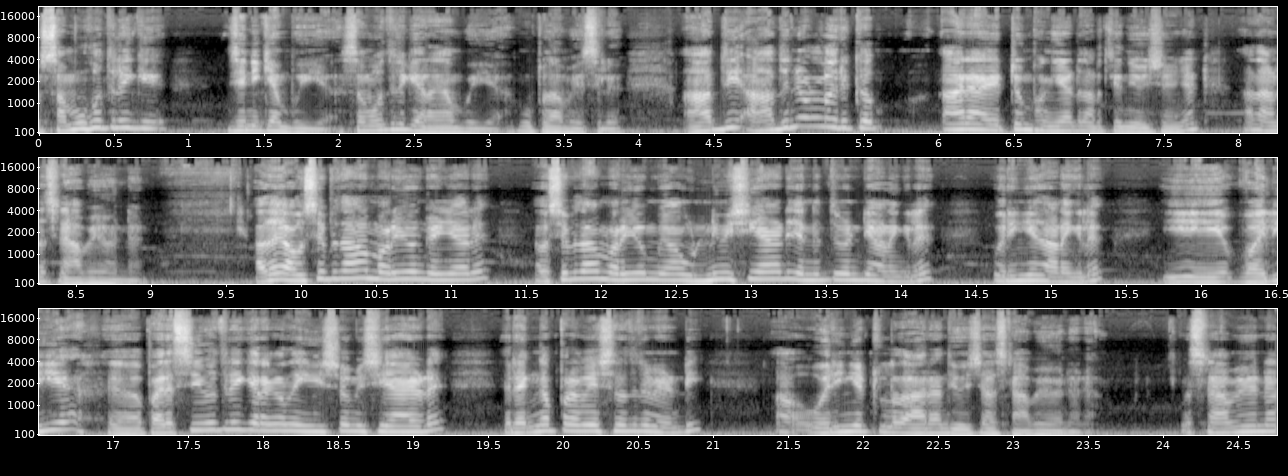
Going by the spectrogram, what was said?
സമൂഹത്തിലേക്ക് ജനിക്കാൻ പോയി സമൂഹത്തിലേക്ക് ഇറങ്ങാൻ പോയി മുപ്പതാം വയസ്സിൽ അതി അതിനുള്ള ഒരുക്കം ആരാ ഏറ്റവും ഭംഗിയായിട്ട് നടത്തിയെന്ന് ചോദിച്ചു കഴിഞ്ഞാൽ അതാണ് സ്നാപയോന്നാൻ അത് ഔസ്യപിതാവ് മറിയുവാൻ കഴിഞ്ഞാൽ ഔസ്യപിതാവ് മറിയും ആ ഉണ്ണിവിശിയായിട്ട് ജനത്തിന് വേണ്ടിയാണെങ്കിൽ ഒരുങ്ങിയതാണെങ്കിൽ ഈ വലിയ പരസ്യത്തിലേക്ക് ഇറങ്ങുന്ന ഈശോ മിശിയായുടെ രംഗപ്രവേശനത്തിന് വേണ്ടി ഒരുങ്ങിയിട്ടുള്ളത് ആരാന്ന് ചോദിച്ചാൽ സ്നാപയോനാണ് സ്നാപയോന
